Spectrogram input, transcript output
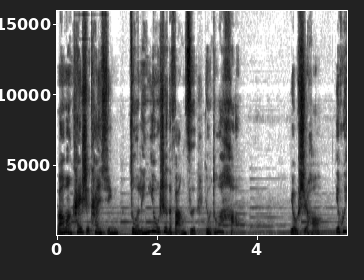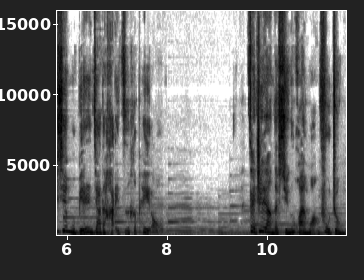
往往开始探寻左邻右舍的房子有多好。有时候。也会羡慕别人家的孩子和配偶，在这样的循环往复中，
